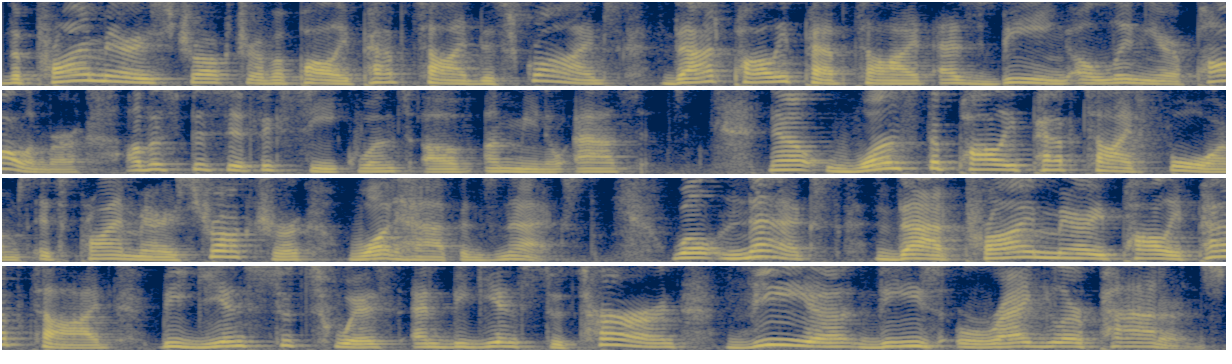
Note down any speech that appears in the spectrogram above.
the primary structure of a polypeptide describes that polypeptide as being a linear polymer of a specific sequence of amino acids. Now, once the polypeptide forms its primary structure, what happens next? Well, next, that primary polypeptide begins to twist and begins to turn via these regular patterns.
